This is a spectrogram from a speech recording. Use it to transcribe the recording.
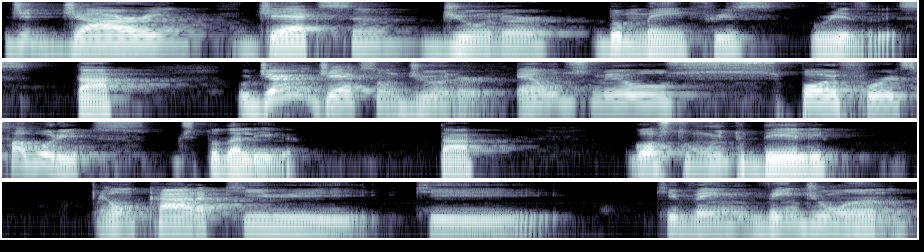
de Jaren Jackson Jr. do Memphis Grizzlies, tá? O Jaren Jackson Jr. é um dos meus power forwards favoritos de toda a liga, tá? Gosto muito dele. É um cara que que que vem vem de um ano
